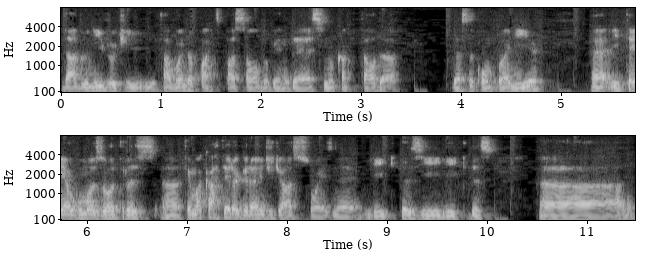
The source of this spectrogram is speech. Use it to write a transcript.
dado o nível de, de tamanho da participação do BNDES no capital da, dessa companhia. É, e tem algumas outras, uh, tem uma carteira grande de ações, né, líquidas e líquidas uh,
